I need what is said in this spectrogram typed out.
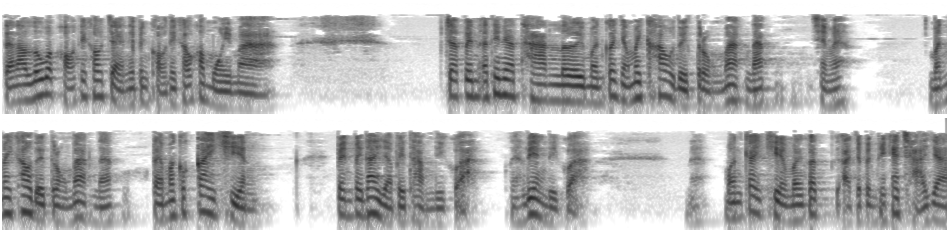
แต่เรารู้ว่าของที่เขาแจกนี่เป็นของที่เขาขโมยมา จะเป็นอธินาทานเลย มันก็ยังไม่เข้าโดยตรงมากนัก ใช่ไหมมันไม่เข้าโดยตรงมากนัก แต่มันก็ใกล้เคียง เป็นไปได้อย่าไปทำดีกว่า นะเลี่ยงดีกว่านะมันใกล้เคียงมันก็อาจจะเป็นเพียงแค่ฉายา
